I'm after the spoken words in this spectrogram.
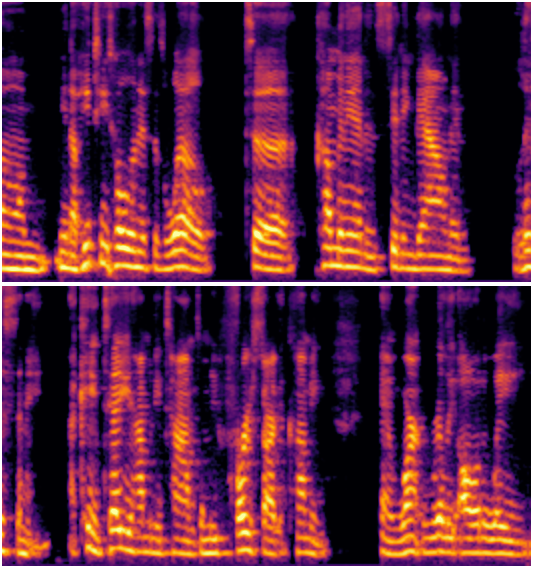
um, you know, he teach holiness as well. To coming in and sitting down and listening. I can't tell you how many times when we first started coming and weren't really all the way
